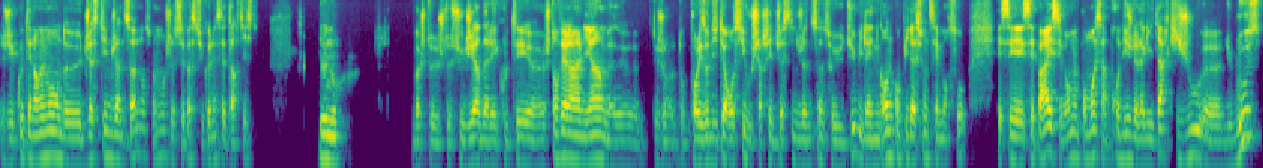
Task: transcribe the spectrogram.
j'écoute énormément de Justin Johnson en ce moment. Je ne sais pas si tu connais cet artiste. De nom. Bah, je te, je te suggère d'aller écouter. euh, je t'enverrai un lien. mais, je- donc pour les auditeurs aussi, vous cherchez Justin Johnson sur YouTube. Il a une grande compilation de ses morceaux. Et c'est pareil, c'est vraiment pour moi, c'est un prodige de la guitare qui joue du blues,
